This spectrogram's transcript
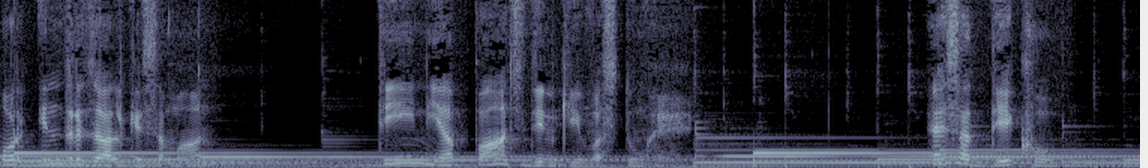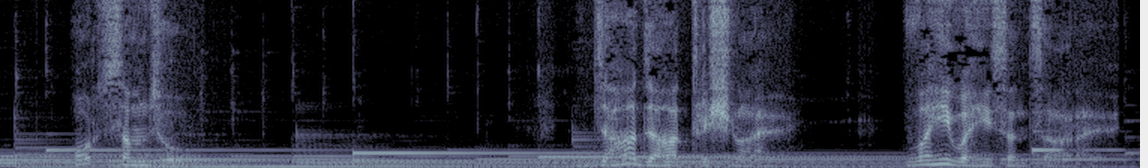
और इंद्रजाल के समान तीन या पाँच दिन की वस्तु है। ऐसा देखो और समझो। जहाँ जहाँ तृष्णा है वहीं वहीं संसार है।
